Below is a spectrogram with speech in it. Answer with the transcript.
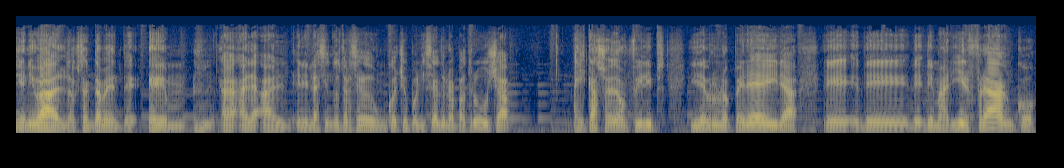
Genivaldo. exactamente. Em, en el asiento trasero de un coche policial, de una patrulla. el caso de Don Phillips y de Bruno Pereira, eh, de, Mariel Franco,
